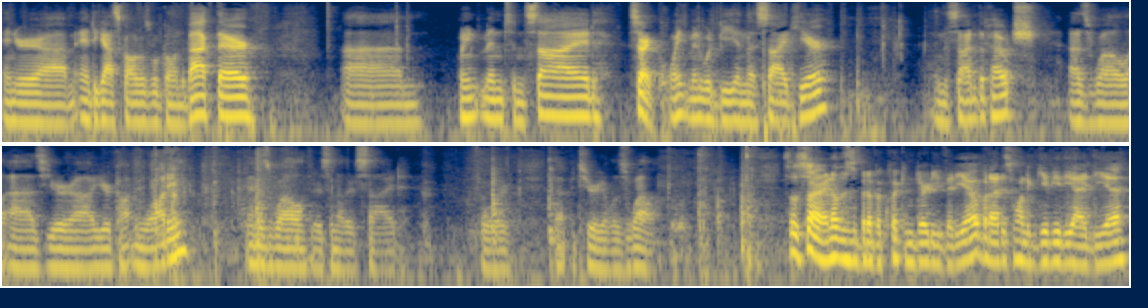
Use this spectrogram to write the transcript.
And your um, anti-gas goggles will go in the back there. Um, ointment inside. Sorry, ointment would be in the side here, in the side of the pouch, as well as your, uh, your cotton wadding. And as well, there's another side for that material as well. So sorry, I know this is a bit of a quick and dirty video, but I just want to give you the idea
